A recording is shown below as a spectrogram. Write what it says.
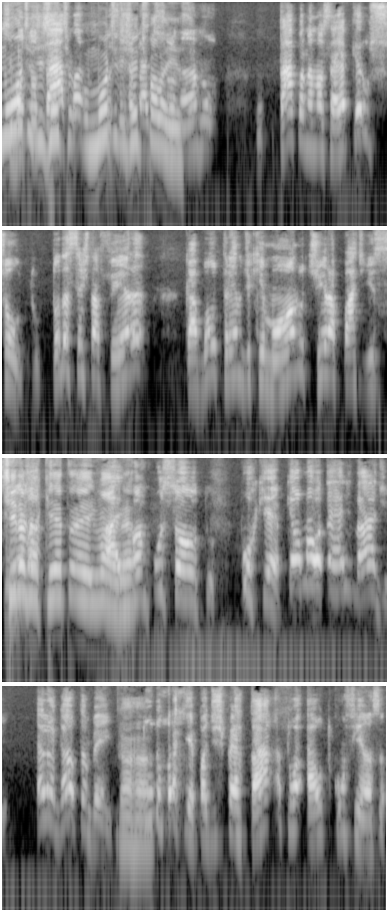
monte de gente, tapa, um monte de gente tá fala isso. tapa na nossa época era o solto. Toda sexta-feira, acabou o treino de kimono, tira a parte de cima. Tira a jaqueta e vai, aí né? vamos pro solto. Por quê? Porque é uma outra realidade. É legal também. Aham. Tudo para quê? Para despertar a tua autoconfiança.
